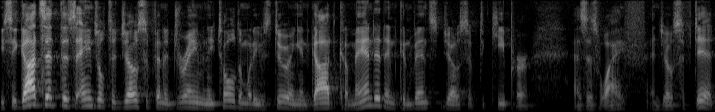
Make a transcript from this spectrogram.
You see, God sent this angel to Joseph in a dream, and he told him what he was doing, and God commanded and convinced Joseph to keep her as his wife, and Joseph did.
